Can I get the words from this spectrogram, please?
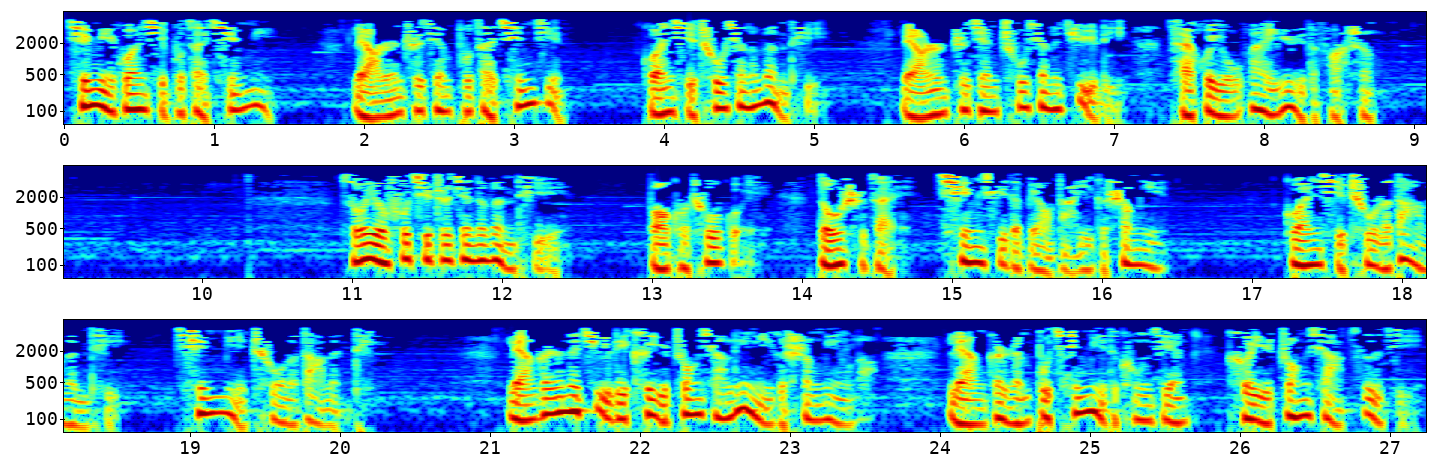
亲密关系不再亲密，两人之间不再亲近，关系出现了问题，两人之间出现了距离，才会有外遇的发生。所有夫妻之间的问题。包括出轨，都是在清晰的表达一个声音：关系出了大问题，亲密出了大问题。两个人的距离可以装下另一个生命了，两个人不亲密的空间可以装下自己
